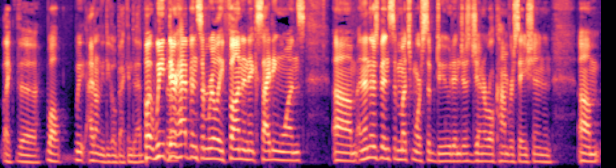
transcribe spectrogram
like the well we I don't need to go back into that. But we there have been some really fun and exciting ones. Um and then there's been some much more subdued and just general conversation and um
